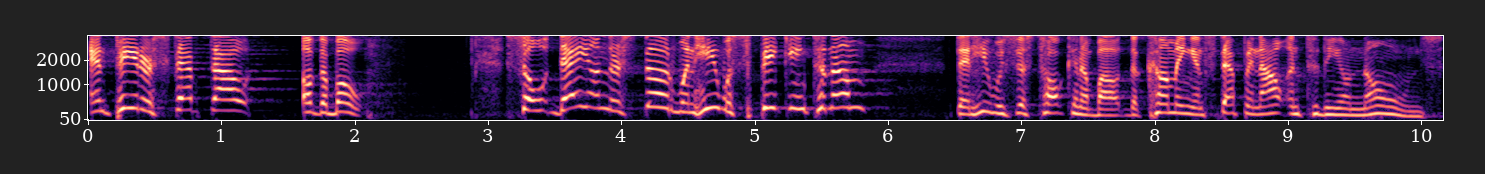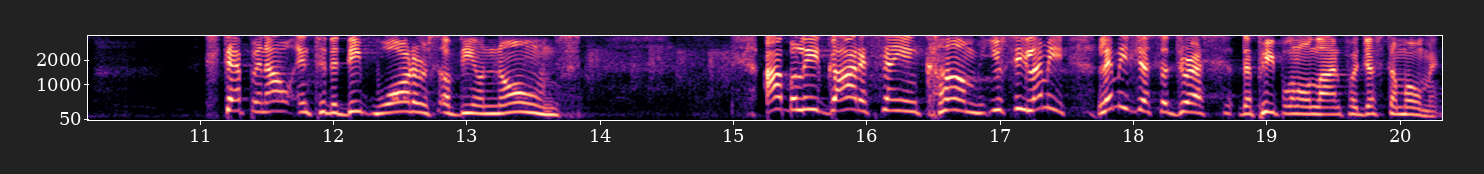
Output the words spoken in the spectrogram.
And Peter stepped out of the boat. So they understood when he was speaking to them that he was just talking about the coming and stepping out into the unknowns, stepping out into the deep waters of the unknowns. I believe God is saying, Come. You see, let me let me just address the people online for just a moment.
